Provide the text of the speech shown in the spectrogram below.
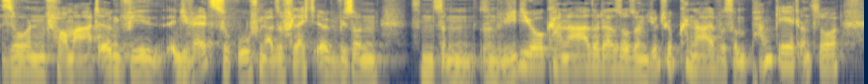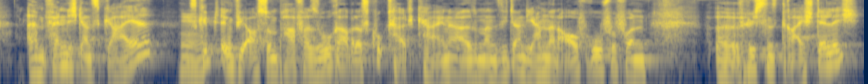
so ein Format irgendwie in die Welt zu rufen, also vielleicht irgendwie so ein, so ein, so ein, so ein Videokanal oder so, so ein YouTube-Kanal, wo es um Punk geht und so, ähm, fände ich ganz geil. Es gibt irgendwie auch so ein paar Versuche, aber das guckt halt keiner. Also man sieht dann, die haben dann Aufrufe von äh, höchstens dreistellig.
